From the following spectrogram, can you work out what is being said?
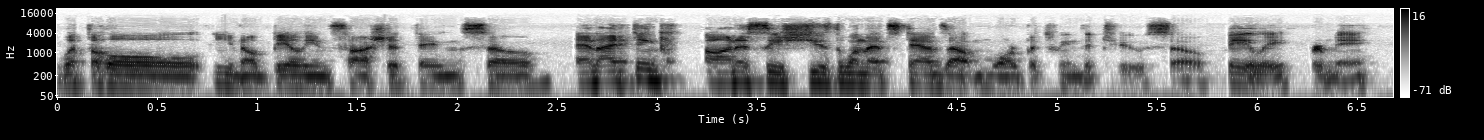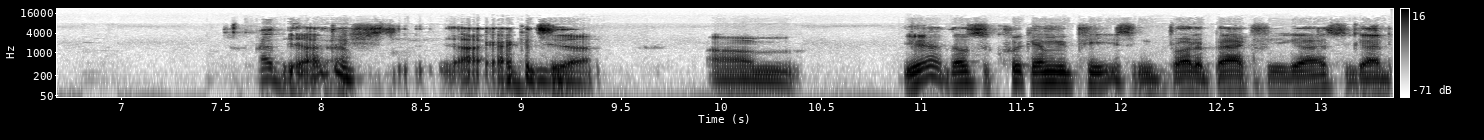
with the whole you know Bayley and Sasha thing. So and I think honestly she's the one that stands out more between the two. So Bayley for me. I'd yeah, I that. think she's, I, I could see that. Um, yeah, those are quick MVPs. We brought it back for you guys. You got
